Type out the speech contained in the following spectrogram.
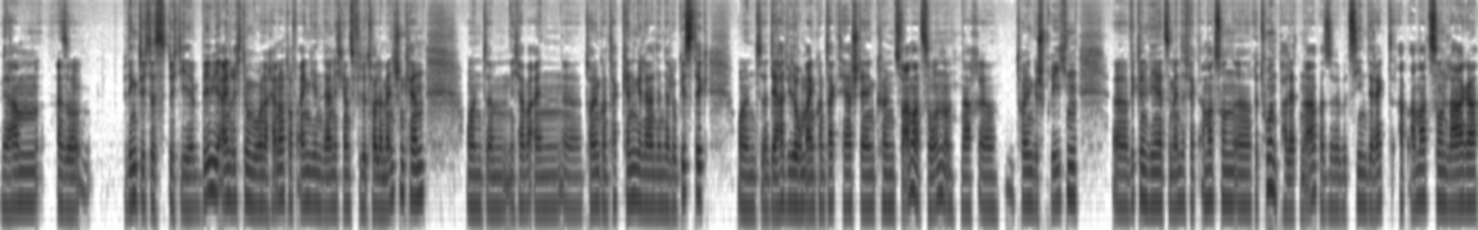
Wir haben, also bedingt durch das, durch die Baby-Einrichtung, wo wir nachher noch drauf eingehen, lerne ich ganz viele tolle Menschen kennen. Und ähm, ich habe einen äh, tollen Kontakt kennengelernt in der Logistik und äh, der hat wiederum einen Kontakt herstellen können zu Amazon. Und nach äh, tollen Gesprächen äh, wickeln wir jetzt im Endeffekt Amazon äh, Retourenpaletten ab. Also wir beziehen direkt ab Amazon Lager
